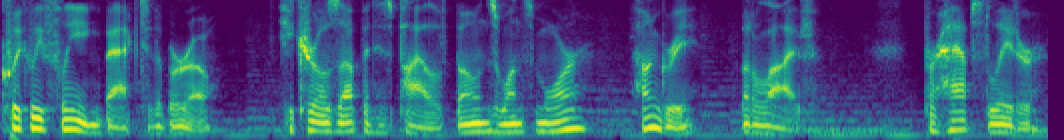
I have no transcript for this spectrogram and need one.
quickly fleeing back to the burrow. He curls up in his pile of bones once more, hungry but alive. Perhaps later,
